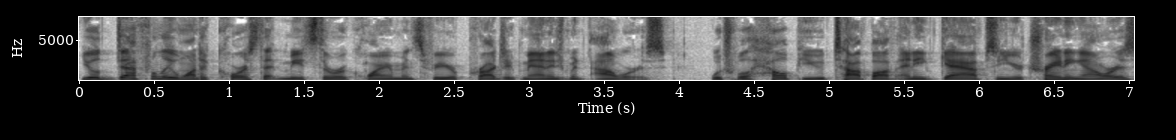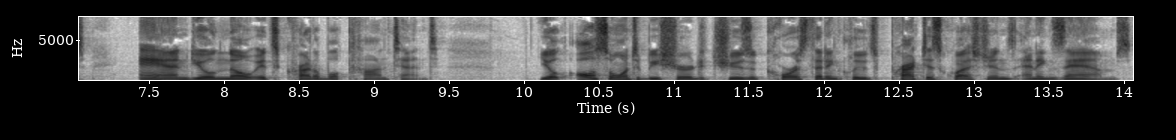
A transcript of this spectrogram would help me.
You'll definitely want a course that meets the requirements for your project management hours, which will help you top off any gaps in your training hours and you'll know it's credible content. You'll also want to be sure to choose a course that includes practice questions and exams,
